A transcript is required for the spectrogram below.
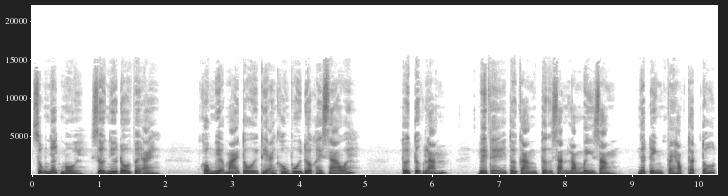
Dũng nhếch môi, dường như đối với anh. Không mỉa mai tôi thì anh không vui được hay sao ấy. Tôi tức lắm, vì thế tôi càng tự dặn lòng mình rằng nhất định phải học thật tốt,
